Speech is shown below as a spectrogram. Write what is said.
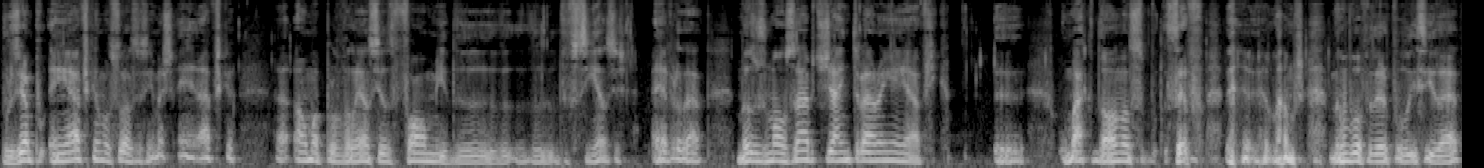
Por exemplo, em África, uma pessoa diz assim, mas em África há uma prevalência de fome e de, de, de, de deficiências. É verdade. Mas os maus hábitos já entraram em África. Uh, o McDonald's, vamos, não vou fazer publicidade,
